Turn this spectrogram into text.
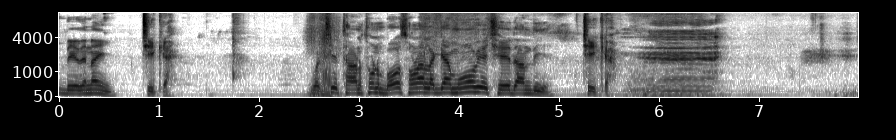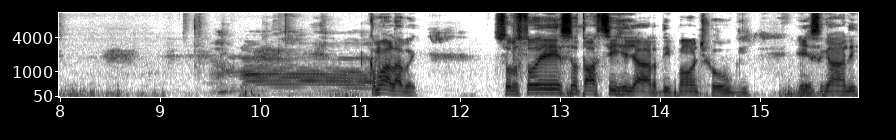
ਦੇ ਦੇਣਾ ਜੀ। ਠੀਕ ਹੈ। ਬੱਚੀ ਥਣ ਥੁਣ ਬਹੁਤ ਸੋਹਣਾ ਲੱਗਿਆ ਮੂੰਹ ਵੀ 6 ਦੰਦ ਦੀ ਹੈ। ਠੀਕ ਹੈ। ਕਮਾਲਾ ਬਈ। ਸੋ ਦੋਸਤੋ ਇਹ 87000 ਦੀ ਪਹੁੰਚ ਹੋਊਗੀ ਇਸ ਗਾਂ ਦੀ।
